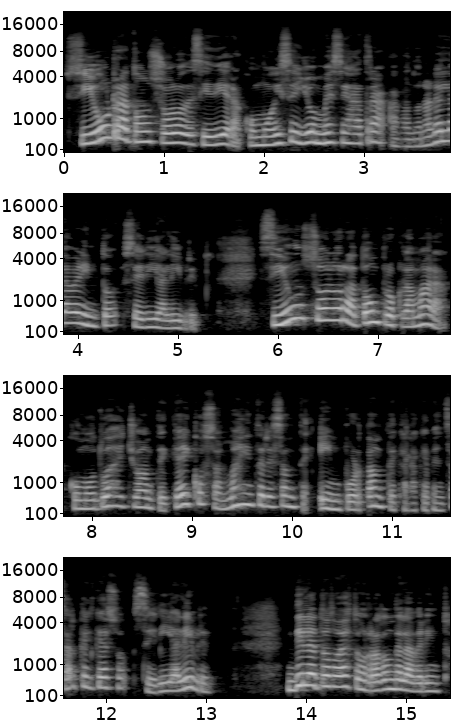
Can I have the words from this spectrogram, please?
Si un ratón solo decidiera, como hice yo meses atrás, abandonar el laberinto, sería libre. Si un solo ratón proclamara, como tú has hecho antes, que hay cosas más interesantes e importantes que las que pensar que el queso, sería libre. Dile todo esto a un ratón de laberinto.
